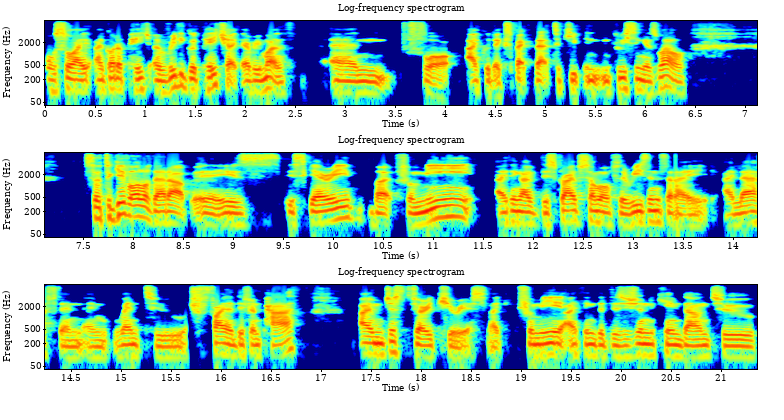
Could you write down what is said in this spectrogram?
Also, I, I got a page, a really good paycheck every month. And for I could expect that to keep in, increasing as well so to give all of that up eh, is is scary but for me i think i've described some of the reasons that i i left and and went to find a different path. I'm just very curious. Like for me i think the decision came down to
